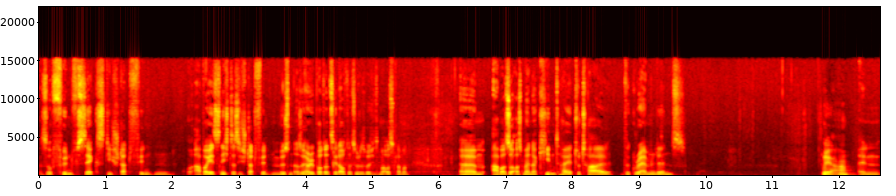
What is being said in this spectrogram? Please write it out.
so fünf, sechs, die stattfinden. Aber jetzt nicht, dass sie stattfinden müssen. Also Harry Potter zählt auch dazu, das würde ich jetzt mal ausklammern. Ähm, aber so aus meiner Kindheit total The Gremlins. Ja, Ein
